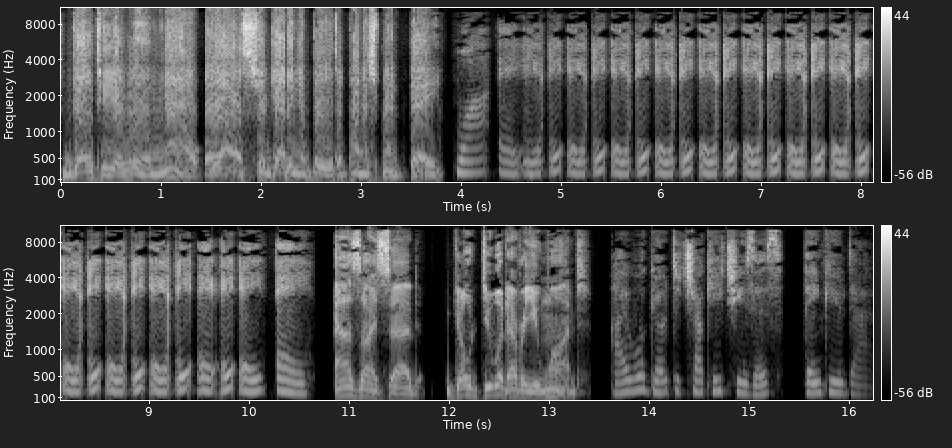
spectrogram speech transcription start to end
Go to your room now or else you're getting a brutal punishment day. Why? As I said, go do whatever you want. I will go to Chuck E. Cheese's, thank you, Dad.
